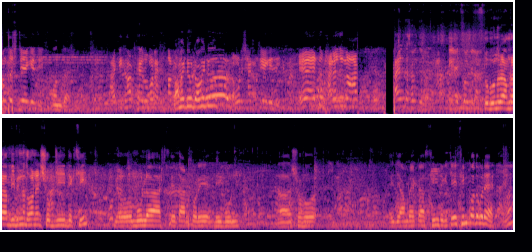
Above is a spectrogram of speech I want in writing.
পঞ্চাশ টাকা কেজি। পঞ্চাশ। টমেটো টমেটো। টমেটো ষাট টাকা কেজি। এ একটু ভাইরাল জন্য তো বন্ধুরা আমরা বিভিন্ন ধরনের সবজি দেখছি। তো মূলা আসছে, তারপরে বেগুন সহ এই যে আমরা একটা সিম দেখেছি। এই সিম কত করে? হ্যাঁ?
